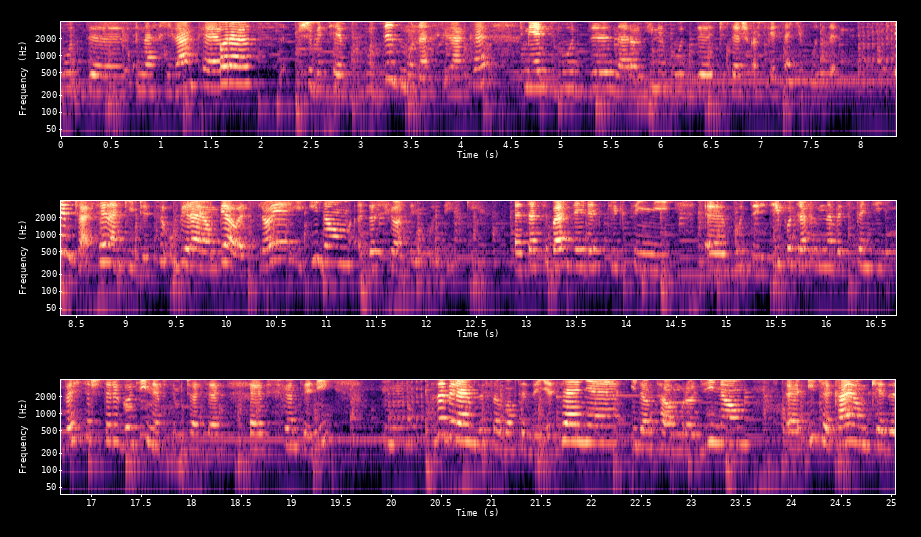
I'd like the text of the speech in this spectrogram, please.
Buddy na Sri Lankę oraz przybycie buddyzmu na Sri Lankę, śmierć Buddy, narodziny Buddy czy też oświecenie Buddy. W tym czasie Lankijczycy ubierają białe stroje i idą do świątyń buddyjskich. Tacy bardziej restrykcyjni e, buddyści potrafią nawet spędzić 24 godziny w tym czasie e, w świątyni. Mm, Zabierają ze sobą wtedy jedzenie, idą całą rodziną e, i czekają, kiedy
